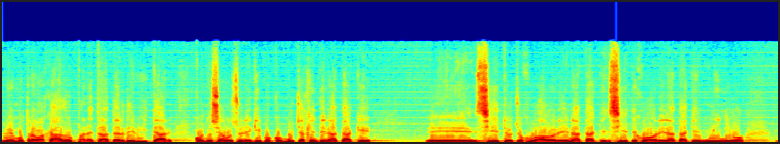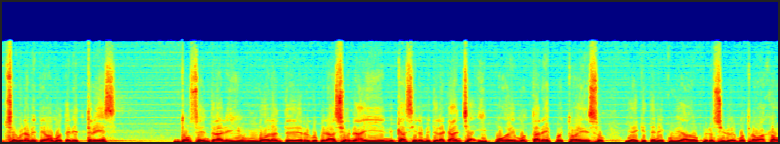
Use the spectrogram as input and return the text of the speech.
Lo hemos trabajado para tratar de evitar, cuando seamos un equipo con mucha gente en ataque, eh, siete, ocho jugadores en ataque, siete jugadores en ataque mínimo, seguramente vamos a tener tres dos centrales y un volante de recuperación ahí en, casi en la mitad de la cancha y podemos estar expuestos a eso y hay que tener cuidado, pero sí lo hemos trabajado.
